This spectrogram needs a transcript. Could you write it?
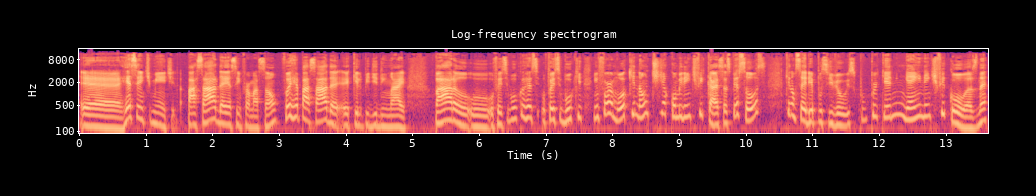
É, recentemente, passada essa informação, foi repassada aquele pedido em maio para o, o, Facebook, o Facebook informou que não tinha como identificar essas pessoas, que não seria possível isso porque ninguém identificou-as, né?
